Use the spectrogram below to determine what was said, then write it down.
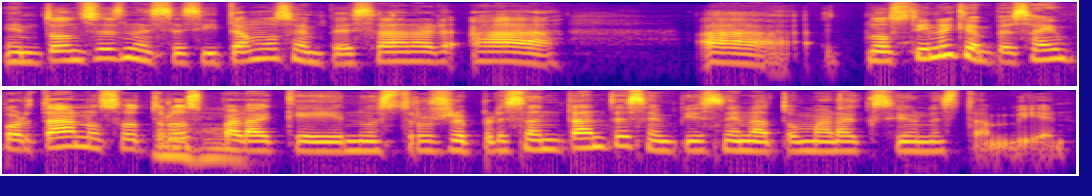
Entonces necesitamos empezar a, nos tiene que empezar a importar a nosotros para que nuestros representantes empiecen a tomar acciones también.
